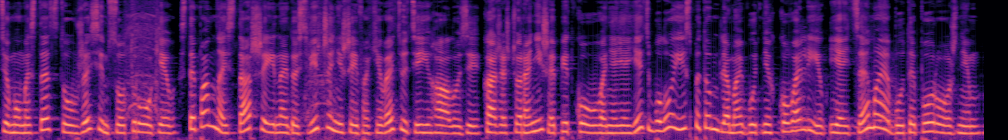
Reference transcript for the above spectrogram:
Цьому мистецтву вже 700 років. Степан найстарший і найдосвідченіший фахівець у цій галузі. Каже, що раніше підковування яєць було іспитом для майбутніх ковалів. Яйце має бути порожнім.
